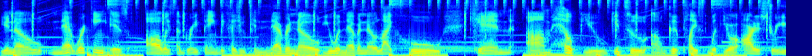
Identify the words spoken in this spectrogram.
You know, networking is always a great thing because you can never know, you will never know like who can um, help you get to a good place with your artistry,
